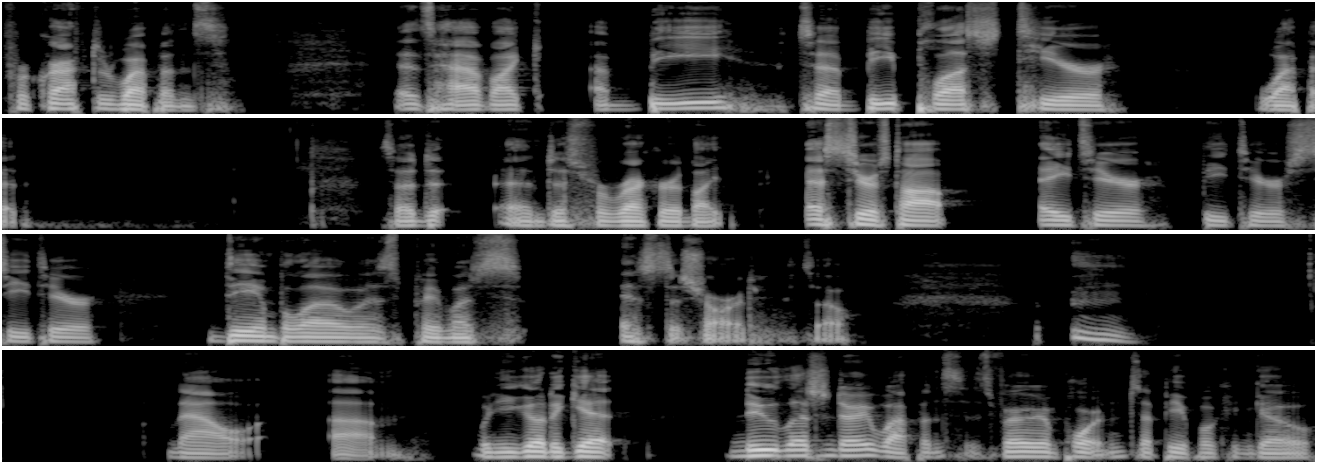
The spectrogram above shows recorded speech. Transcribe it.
for crafted weapons is have like a B to B plus tier weapon. So and just for record, like S tier is top, A tier, B tier, C tier, D and below is pretty much instant shard. So now, um, when you go to get new legendary weapons, it's very important that people can go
